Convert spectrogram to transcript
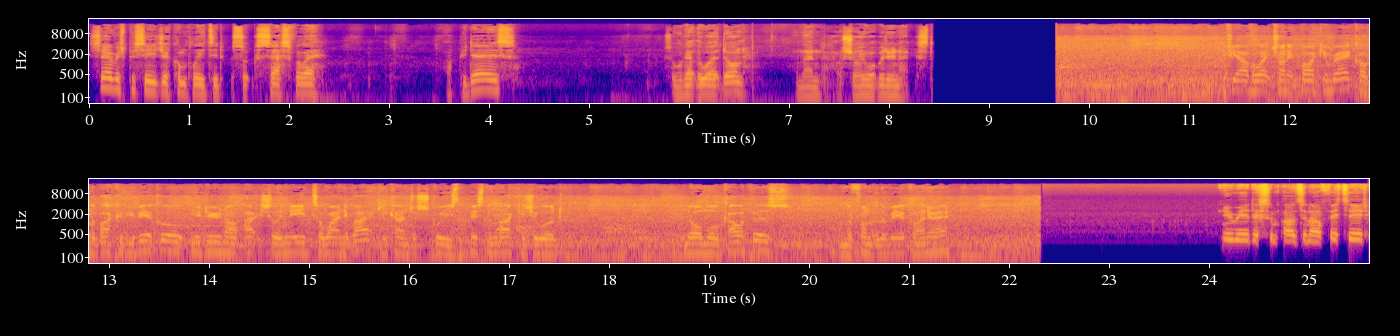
service procedure completed successfully. Happy days. So we'll get the work done and then I'll show you what we do next. If you have electronic parking brake on the back of your vehicle, you do not actually need to wind it back. You can just squeeze the piston back as you would normal calipers on the front of the vehicle anyway. New rear disc and pads are now fitted.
